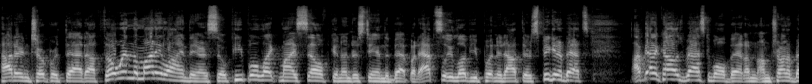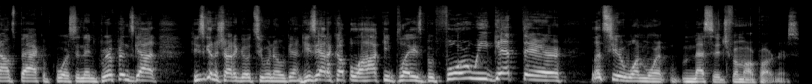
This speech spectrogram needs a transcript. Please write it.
how to interpret that. Uh, throw in the money line there so people like myself can understand the bet. But absolutely love you putting it out there. Speaking of bets, I've got a college basketball bet. I'm, I'm trying to bounce back, of course. And then Griffin's got. He's going to try to go two and zero again. He's got a couple of hockey plays. Before we get there, let's hear one more message from our partners.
